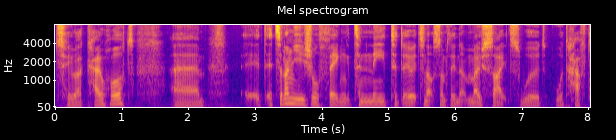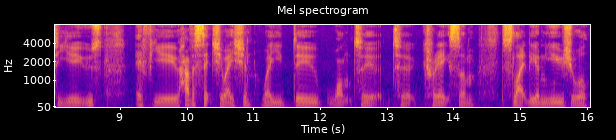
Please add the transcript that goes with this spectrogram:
to a cohort. Um, it, it's an unusual thing to need to do. It's not something that most sites would would have to use. If you have a situation where you do want to to create some slightly unusual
